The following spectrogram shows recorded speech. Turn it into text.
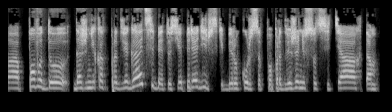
по поводу даже не как продвигать себя, то есть я периодически беру курсы по продвижению в соцсетях, там,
